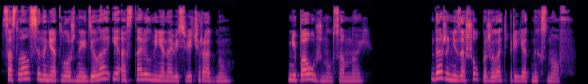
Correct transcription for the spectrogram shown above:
сослался на неотложные дела и оставил меня на весь вечер одну. Не поужинал со мной. Даже не зашел пожелать приятных снов.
